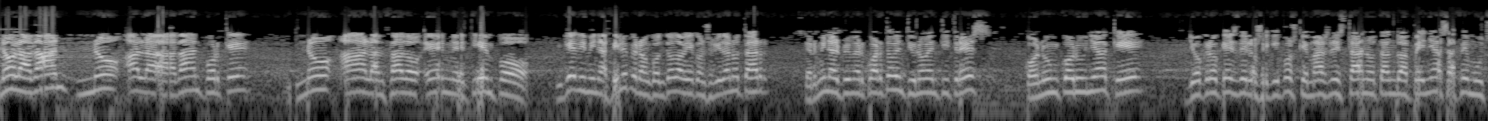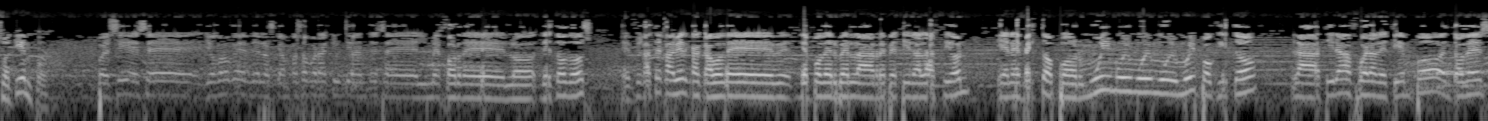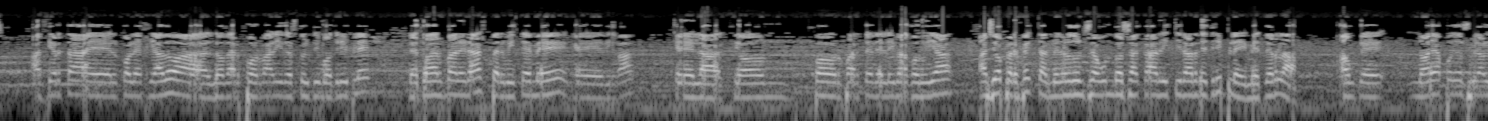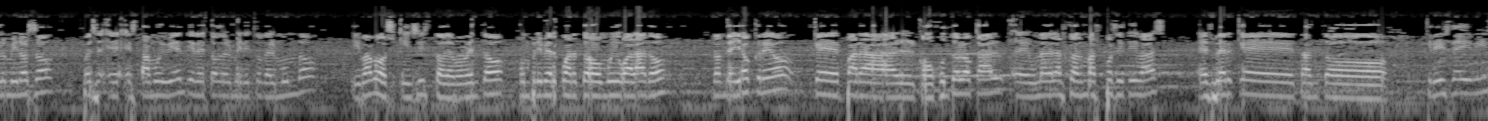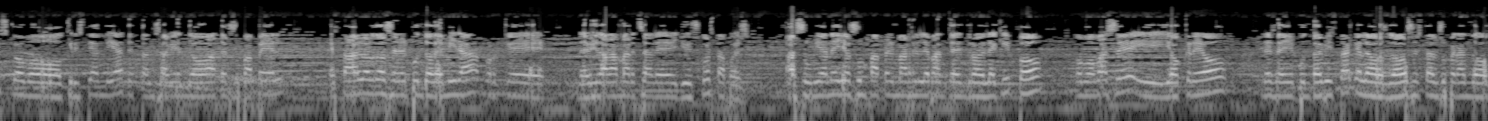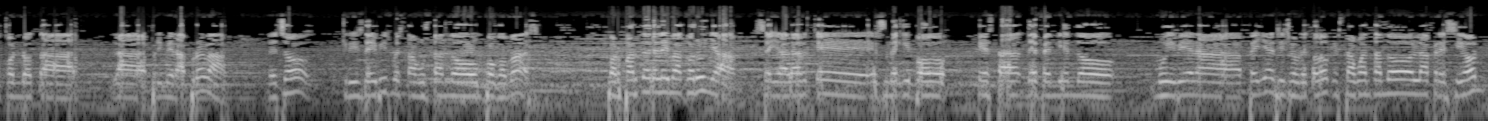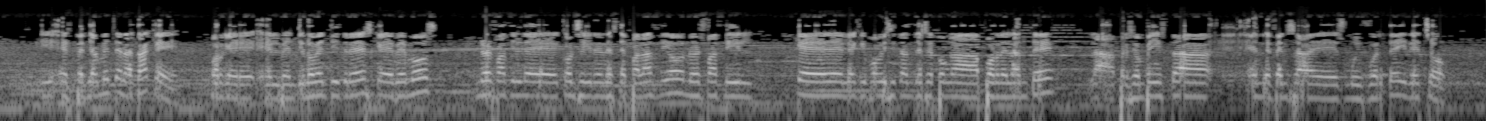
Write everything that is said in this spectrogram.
no la dan, no a la dan porque no ha lanzado en tiempo Gedimina Chile, pero con todo había conseguido anotar. Termina el primer cuarto 21-23 con un Coruña que yo creo que es de los equipos que más le está anotando a Peñas hace mucho tiempo. Pues sí, ese, yo creo que de los que han pasado por aquí últimamente es el mejor de, de todos. Eh, fíjate, Javier, que acabo de, de, poder ver la repetida la acción y en efecto, por muy, muy, muy, muy, muy poquito, la tira fuera de tiempo. Entonces, acierta el colegiado al no dar por válido este último triple. De todas maneras, permíteme que diga que la acción por parte de Lima Coruña ha sido perfecta. En menos de un segundo sacar y tirar de triple y meterla, aunque no haya podido subir al luminoso, pues eh, está muy bien, tiene todo el mérito del mundo. Y vamos, insisto, de momento un primer cuarto muy igualado, donde yo creo que para el conjunto local eh, una de las cosas más positivas es ver que tanto Chris Davis como Cristian Díaz están sabiendo hacer su papel. Estaban los dos en el punto de mira porque debido a la marcha de Luis Costa, pues asumían ellos un papel más relevante dentro del equipo como base y yo creo desde mi punto de vista que los dos están superando con nota la primera prueba. De hecho, Chris Davis me está gustando un poco más. Por parte de Leima Coruña, señalar que es un equipo que está defendiendo muy bien a Peñas y sobre todo que está aguantando la presión y especialmente en ataque, porque el 21-23 que vemos no es fácil de conseguir en este palacio, no es fácil que el equipo visitante se ponga por delante la presión peñista en defensa es muy fuerte y de hecho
